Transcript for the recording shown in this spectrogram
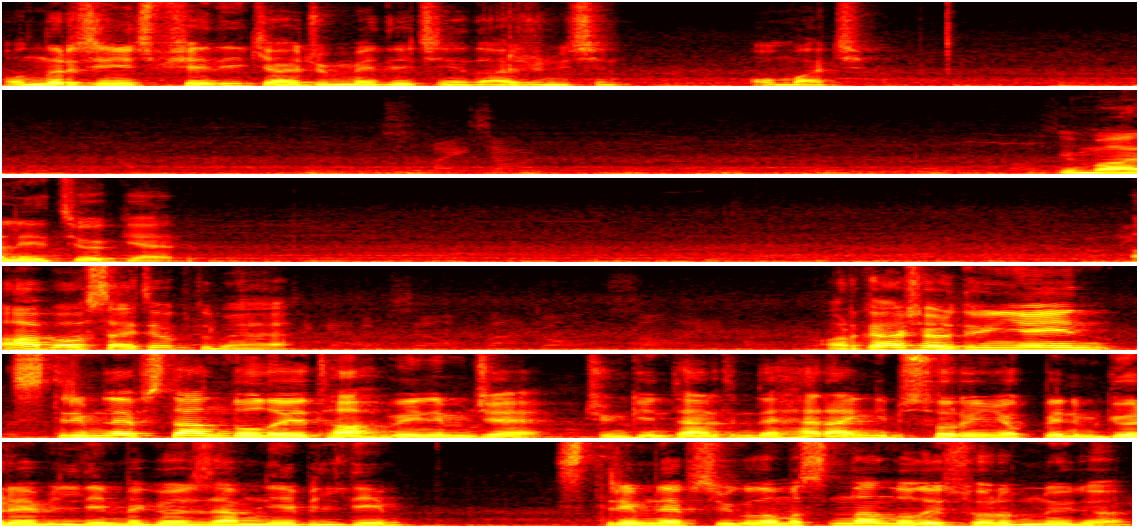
Onlar için hiçbir şey değil ki Acun Medya için ya da Acun için o maç. Bir maliyeti yok yani. Abi offside yoktu be. Arkadaşlar dün yayın Streamlabs'ten dolayı tahminimce çünkü internetimde herhangi bir sorun yok benim görebildiğim ve gözlemleyebildiğim. Streamlabs uygulamasından dolayı sorunluydu.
